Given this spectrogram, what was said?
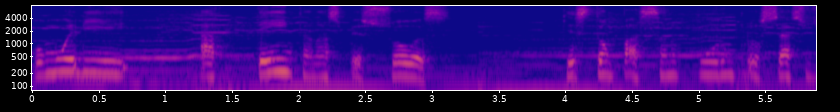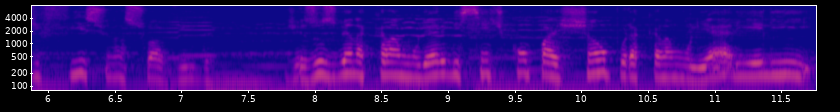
Como ele atenta nas pessoas que estão passando por um processo difícil na sua vida. Jesus vendo aquela mulher, ele sente compaixão por aquela mulher e ele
